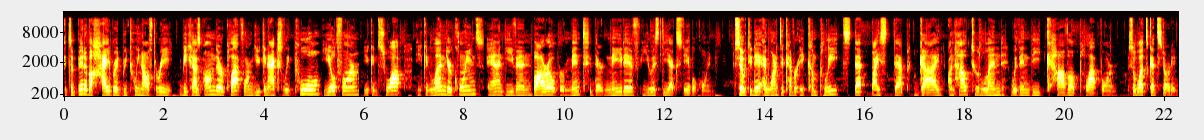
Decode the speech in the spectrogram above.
It's a bit of a hybrid between all three because on their platform you can actually pool, yield farm, you can swap, you can lend your coins, and even borrow or mint their native USDX stablecoin. So today I wanted to cover a complete step-by-step -step guide on how to lend within the Kava platform. So let's get started.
